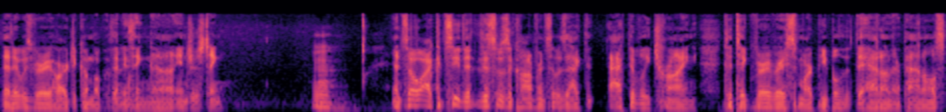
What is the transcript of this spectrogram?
that it was very hard to come up with anything uh, interesting. Mm. And so I could see that this was a conference that was act- actively trying to take very, very smart people that they had on their panels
